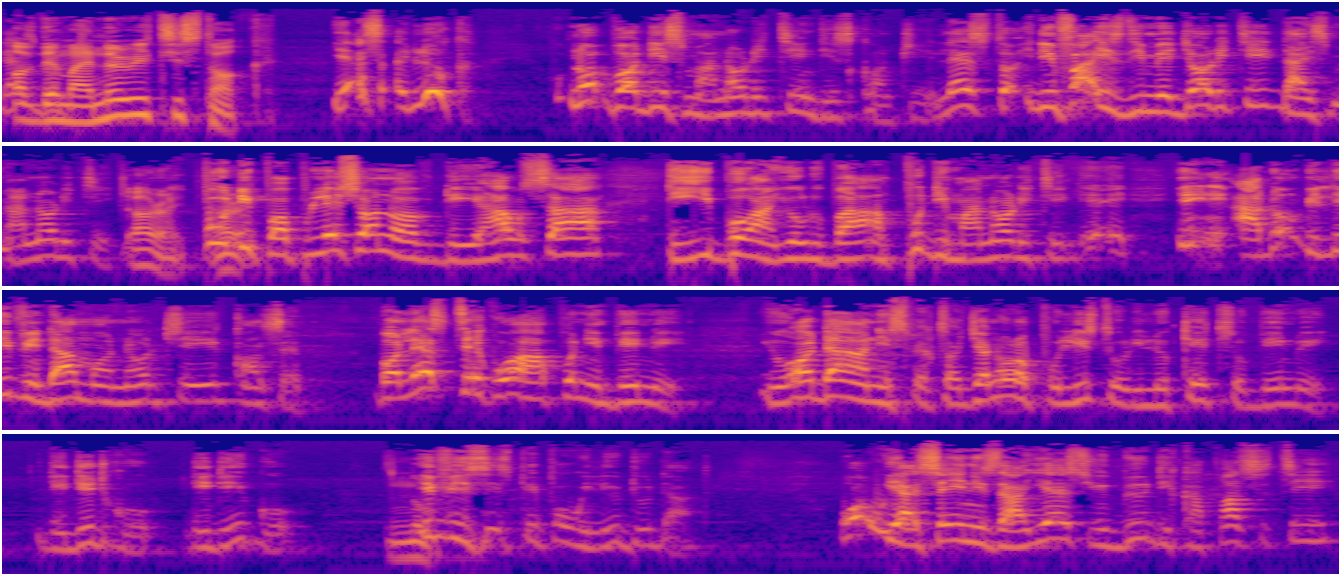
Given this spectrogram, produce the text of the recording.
Let's of the minority stock. Yes, look, nobody is minority in this country. Let's talk, in fact, it's the majority that is minority. All right. Put all the right. population of the Hausa, the Igbo, and Yoruba, and put the minority. Eh, eh, I don't believe in that minority concept. But let's take what happened in Benue. You order an inspector general of police to relocate to Benue. Did it go? Did he go? No. If it's his people, will you do that? What we are saying is that yes, you build the capacity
